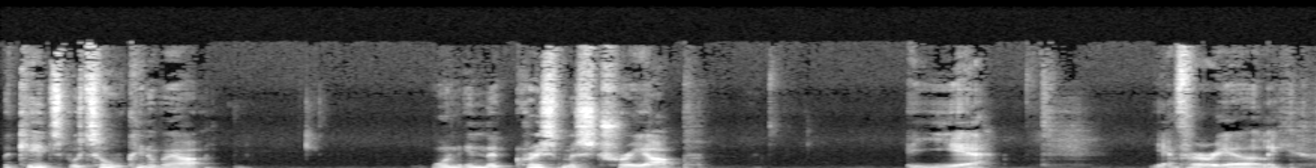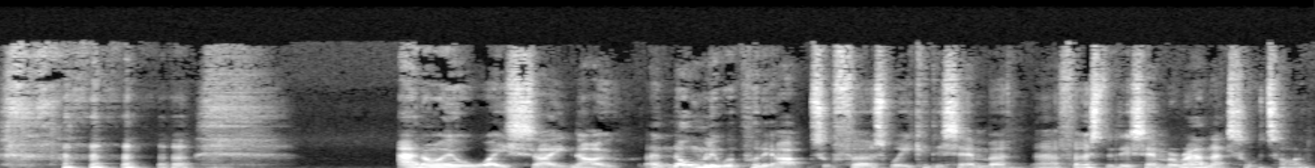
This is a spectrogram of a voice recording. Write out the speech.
the kids were talking about wanting the Christmas tree up. Yeah. Yeah, very early. and I always say no. And normally we put it up sort of first week of December, uh, first of December, around that sort of time.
